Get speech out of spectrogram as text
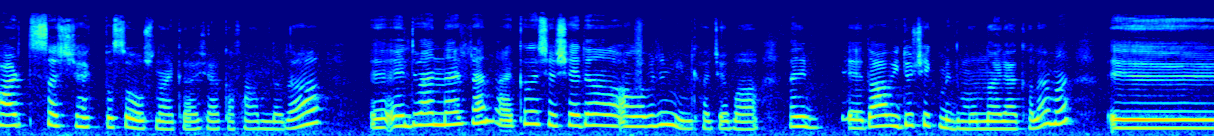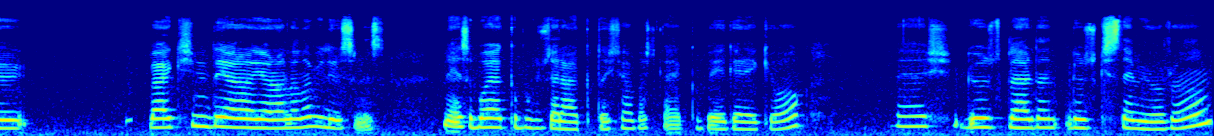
Parti saç yakması olsun arkadaşlar kafamda da. E, eldivenlerden arkadaşlar şeyden al alabilir miyim ki acaba? Hani e, daha video çekmedim onunla alakalı ama e, belki şimdi de yarar yararlanabilirsiniz. Neyse bu ayakkabı güzel arkadaşlar. Başka ayakkabıya gerek yok. E, gözlüklerden gözlük istemiyorum.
